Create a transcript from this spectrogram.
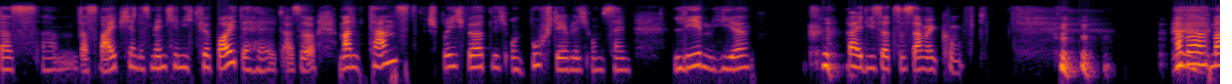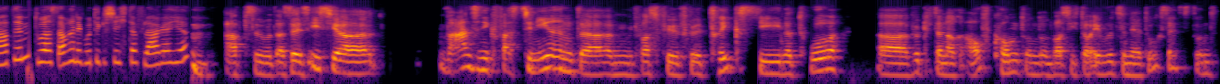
dass ähm, das Weibchen das Männchen nicht für Beute hält. Also man tanzt sprichwörtlich und buchstäblich um sein Leben hier bei dieser Zusammenkunft. Aber Martin, du hast auch eine gute Geschichte auf Lager hier? Hm, absolut. Also es ist ja wahnsinnig faszinierend, äh, mit was für, für Tricks die Natur äh, wirklich dann auch aufkommt und, und was sich da evolutionär durchsetzt. Und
